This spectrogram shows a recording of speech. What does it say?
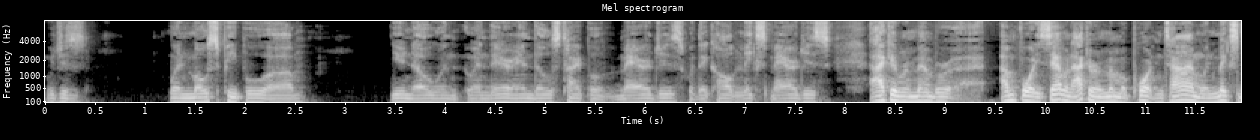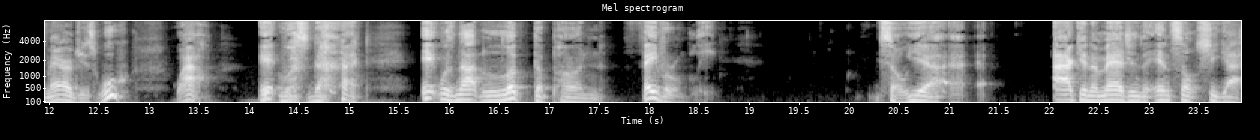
which is when most people um, you know when when they're in those type of marriages what they call mixed marriages. I can remember uh, i'm 47 i can remember a point in time when mixed marriages woo wow it was not it was not looked upon favorably. So yeah i, I can imagine the insults she got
